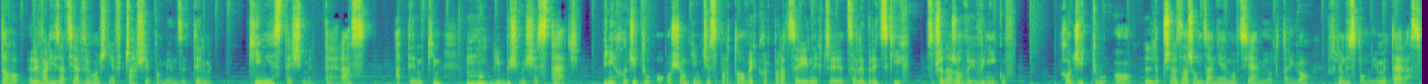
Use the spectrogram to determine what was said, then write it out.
To rywalizacja wyłącznie w czasie pomiędzy tym, kim jesteśmy teraz, a tym, kim moglibyśmy się stać. I nie chodzi tu o osiągnięcie sportowych, korporacyjnych czy celebryckich, sprzedażowych wyników. Chodzi tu o lepsze zarządzanie emocjami od tego, którym dysponujemy teraz.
